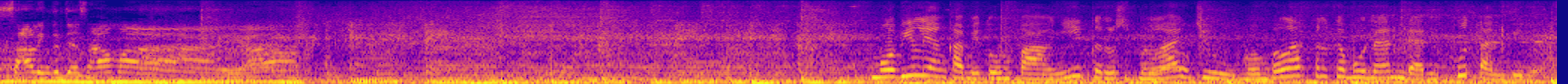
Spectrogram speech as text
saling kerjasama ya. mobil yang kami tumpangi terus melaju membelah perkebunan dan hutan pinus.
